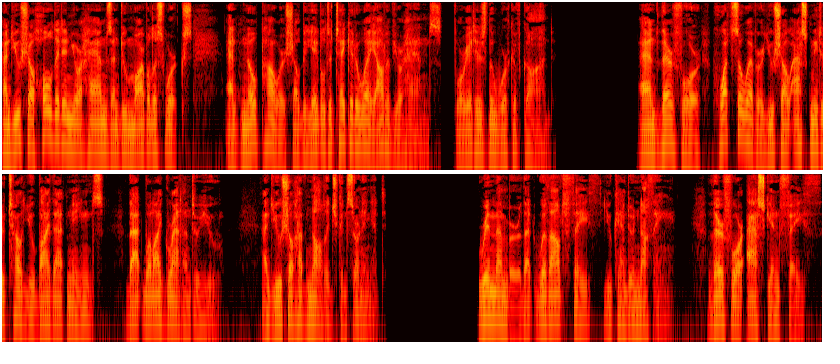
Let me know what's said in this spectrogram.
and you shall hold it in your hands and do marvelous works, and no power shall be able to take it away out of your hands, for it is the work of God. And therefore, whatsoever you shall ask me to tell you by that means, that will I grant unto you, and you shall have knowledge concerning it. Remember that without faith you can do nothing. Therefore ask in faith.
